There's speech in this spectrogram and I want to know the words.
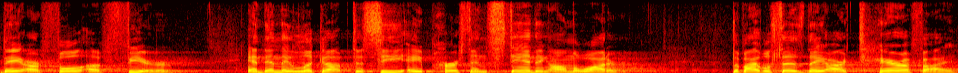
they are full of fear. And then they look up to see a person standing on the water. The Bible says they are terrified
